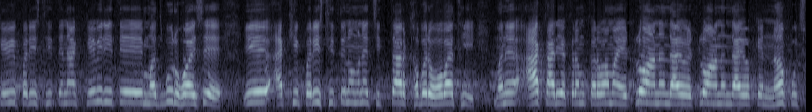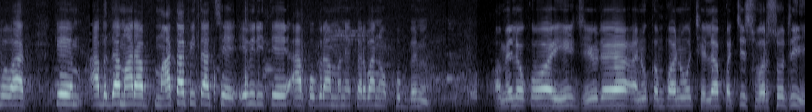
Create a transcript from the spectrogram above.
કેવી પરિસ્થિતિના કેવી રીતે મજબૂર હોય છે, એ આખી પરિસ્થિતિનો મને ચિત્તાર ખબર હોવાથી મને આ કાર્યક્રમ કરવામાં એટલો આનંદ આવ્યો, એટલો આનંદ આવ્યો કે ન પૂછો વાત કે આ બધા મારા માતા પિતા છે, એવી રીતે આ પ્રોગ્રામ મને કરવાનો ખૂબ ગમ્યો. અમે લોકો અહીં જીવદયા અનુકંપાનું છેલ્લા પચીસ વર્ષોથી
